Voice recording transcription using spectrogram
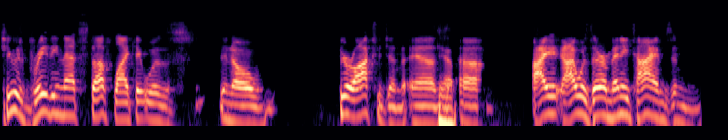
she was breathing that stuff like it was, you know, pure oxygen. And uh, I I was there many times and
